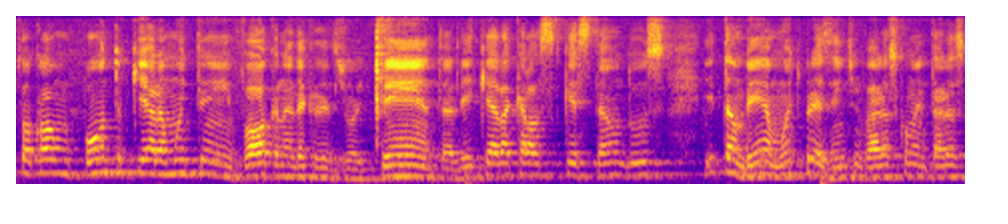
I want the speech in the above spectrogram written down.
tocar um ponto que era muito em voga na década de 80, ali, que era aquela questão dos. e também é muito presente em vários comentários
